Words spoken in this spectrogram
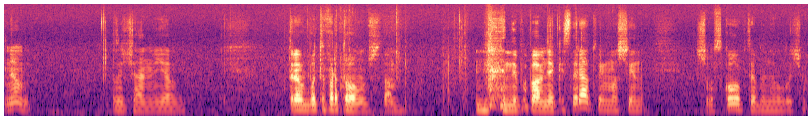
Ну, звичайно, я. Треба бути фартовим, що там не попав ніякий снаряд в твою машину, щоб осколок тебе не влучив.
